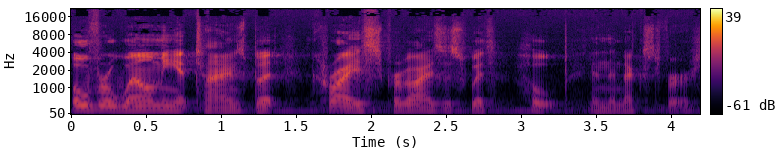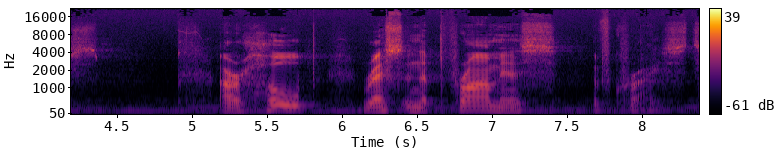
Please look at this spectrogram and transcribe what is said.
overwhelming at times, but Christ provides us with hope in the next verse. Our hope rests in the promise of Christ.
